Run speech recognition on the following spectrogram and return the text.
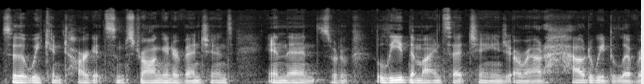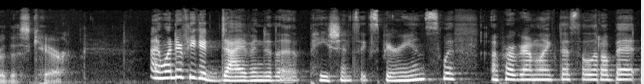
so that we can target some strong interventions and then sort of lead the mindset change around how do we deliver this care. I wonder if you could dive into the patient's experience with a program like this a little bit.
